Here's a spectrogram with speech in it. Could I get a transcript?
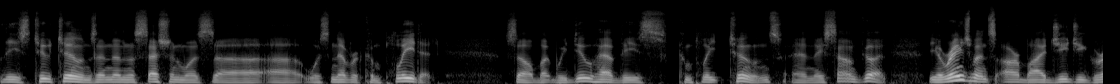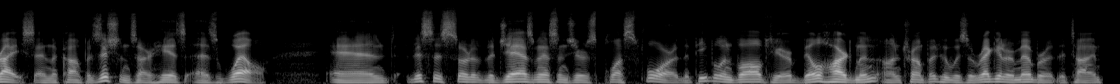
these two tunes, and then the session was uh, uh, was never completed. So, but we do have these complete tunes, and they sound good. The arrangements are by Gigi Gryce, and the compositions are his as well. And this is sort of the Jazz Messengers plus four. The people involved here Bill Hardman on trumpet, who was a regular member at the time,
